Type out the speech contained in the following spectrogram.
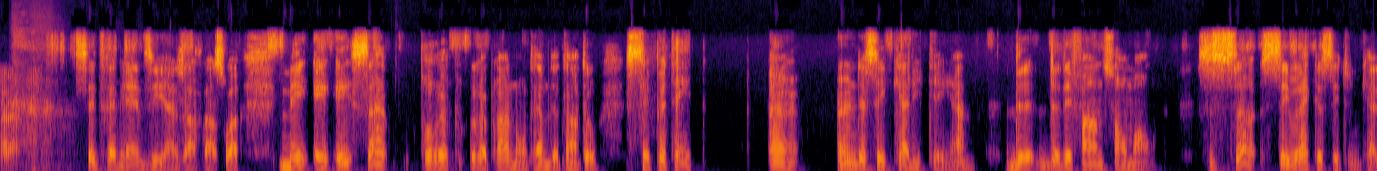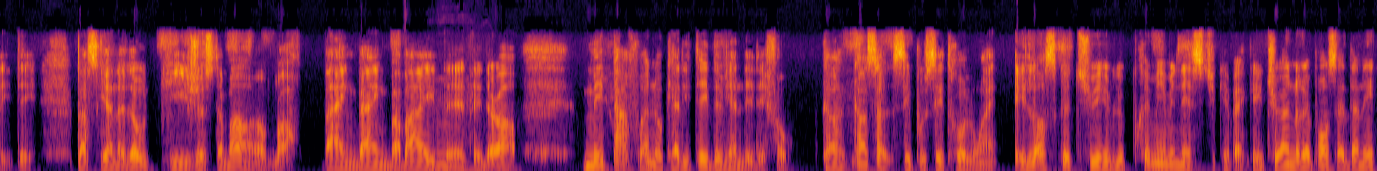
Voilà. C'est très bien dit, hein, Jean-François. Mais, et, ça, pour rep- reprendre mon thème de tantôt, c'est peut-être un, un de ses qualités, hein, de, défendre son monde. Ça, c'est vrai que c'est une qualité. Parce qu'il y en a d'autres qui, justement, bang, bang, bye bye, t'es- t'es dehors. Mais parfois, nos qualités deviennent des défauts quand, quand ça s'est poussé trop loin. Et lorsque tu es le premier ministre du Québec et tu as une réponse à donner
